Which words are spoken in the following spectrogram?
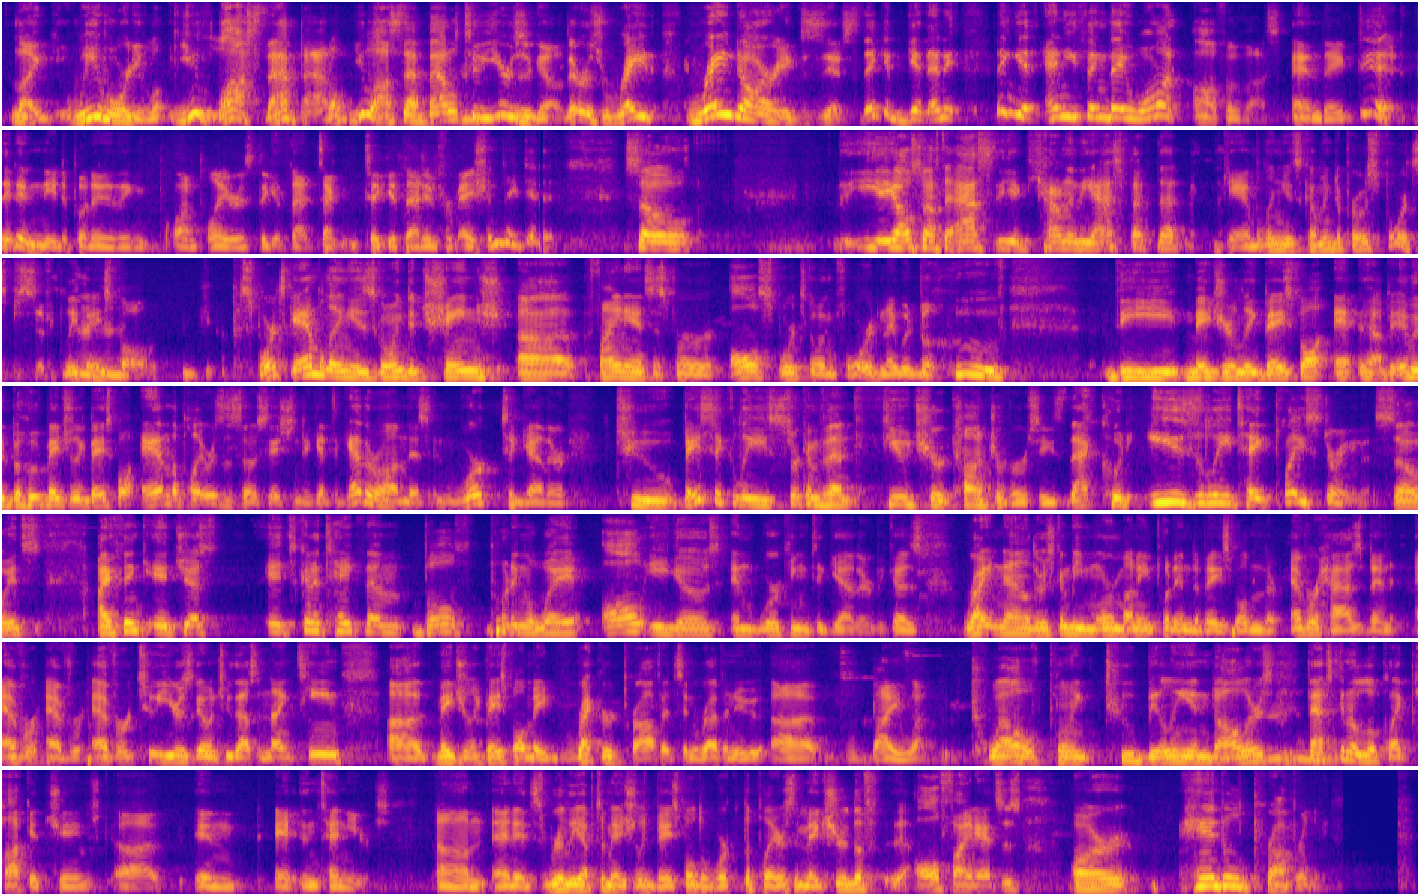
like we've already you lost that battle. You lost that battle two years ago. There is ra- radar exists. They can get any they can get anything they want off of us, and they did. They didn't need to put anything on players to get that tech, to get that information. They did it. So you also have to ask the account in the aspect that gambling is coming to pro sports, specifically mm-hmm. baseball. Sports gambling is going to change uh, finances for all sports going forward, and it would behoove the Major League Baseball, eh, it would behoove Major League Baseball and the Players Association to get together on this and work together to basically circumvent future controversies that could easily take place during this. So it's, I think it just it's going to take them both putting away all egos and working together because right now there's going to be more money put into baseball than there ever has been ever ever ever two years ago in 2019 uh, major league baseball made record profits in revenue uh, by what 12.2 billion dollars mm-hmm. that's going to look like pocket change uh, in in 10 years um, and it's really up to Major League Baseball to work with the players and make sure the all finances are handled properly.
